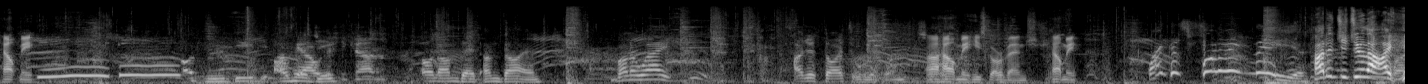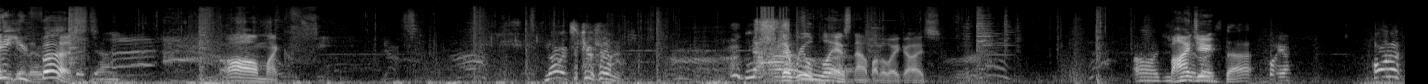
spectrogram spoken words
help me. Oh, I'm get out ready. if you. Oh no, I'm dead. I'm dying. Run away! I just died to all of them. so- Uh, help me, he's got revenge. Help me. Wanker's following me! How did you do that? I hit you first! quick as I can. Oh my. No execution! No! They're real players now, by the way, guys. Oh, I just Behind you. that. Got ya. Hold on!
